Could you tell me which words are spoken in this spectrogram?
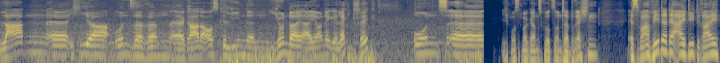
Laden äh, hier unseren äh, gerade ausgeliehenen Hyundai Ionic Electric. Und äh ich muss mal ganz kurz unterbrechen. Es war weder der ID3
